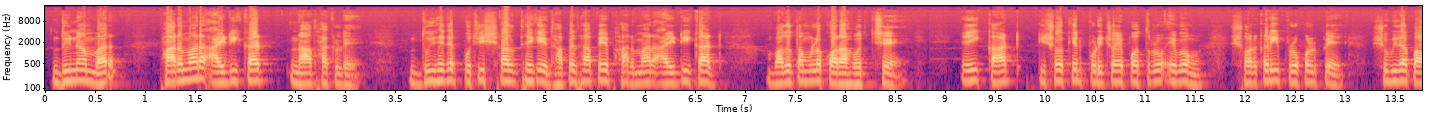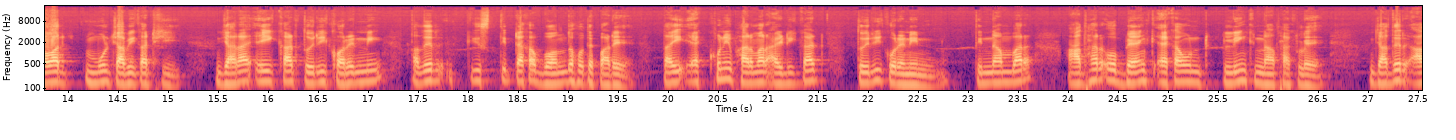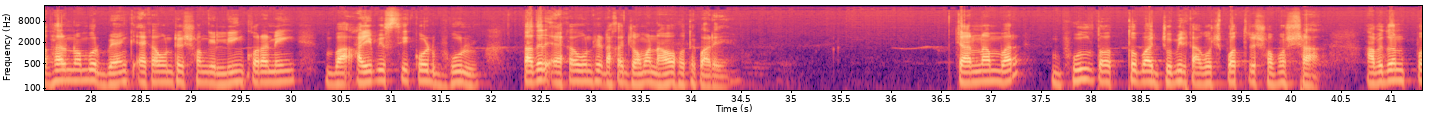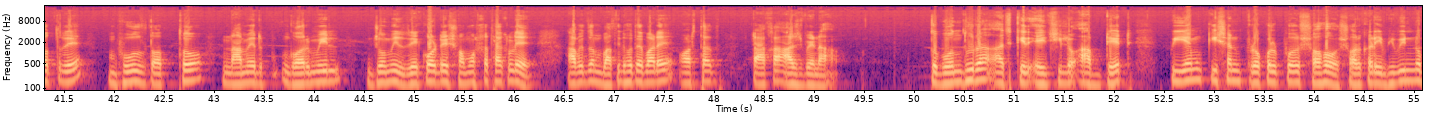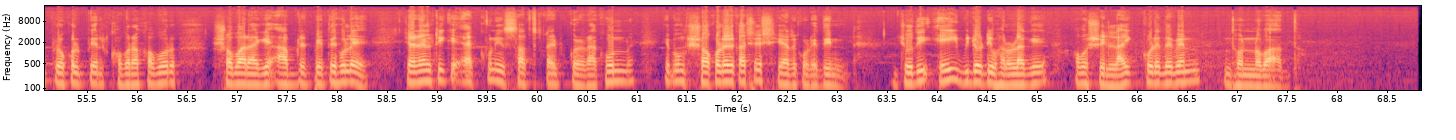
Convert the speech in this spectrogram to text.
দুই নাম্বার, ফার্মার আইডি কার্ড না থাকলে দুই হাজার পঁচিশ সাল থেকে ধাপে ধাপে ফার্মার আইডি কার্ড বাধ্যতামূলক করা হচ্ছে। এই কার্ড কৃষকের পরিচয়পত্র এবং সরকারি প্রকল্পে সুবিধা পাওয়ার মূল চাবিকাঠি। যারা এই কার্ড তৈরি করেননি, তাদের কিস্তির টাকা বন্ধ হতে পারে, তাই এক্ষুনি ফার্মার আইডি কার্ড তৈরি করে নিন। তিন নাম্বার, আধার ও ব্যাংক অ্যাকাউন্ট লিংক না থাকলে যাদের আধার নম্বর ব্যাংক অ্যাকাউন্টের সঙ্গে লিঙ্ক করা নেই বা আইএফএসসি কোড ভুল, তাদের অ্যাকাউন্টে টাকা জমা নাও হতে পারে। চার নাম্বার, ভুল তথ্য বা জমির কাগজপত্রের সমস্যা। আবেদনপত্রে ভুল তথ্য, নামের গরমিল জমির রেকর্ডে সমস্যা থাকলে আবেদন বাতিল হতে পারে, অর্থাৎ টাকা আসবে না। তো বন্ধুরা, আজকের এই ছিল আপডেট। পিএম কিষাণ প্রকল্প সহ সরকারি বিভিন্ন প্রকল্পের খবরাখবর সবার আগে আপডেট পেতে হলে চ্যানেলটিকে এক্ষুনি সাবস্ক্রাইব করে রাখুন এবং সকলের কাছে শেয়ার করে দিন। যদি এই ভিডিওটি ভালো লাগে, অবশ্যই লাইক করে দেবেন। ধন্যবাদ।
